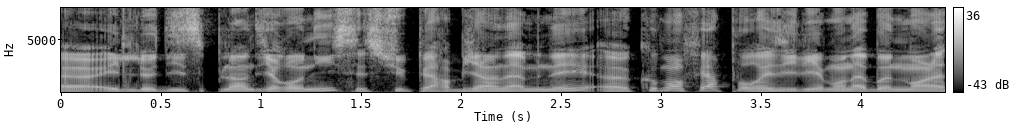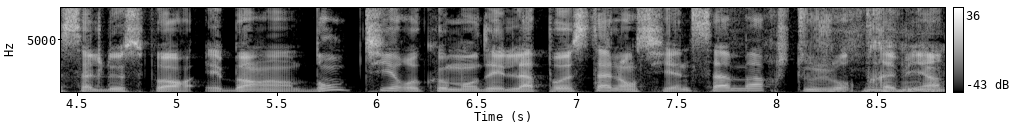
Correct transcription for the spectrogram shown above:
Euh, ils le disent plein d'ironie, c'est super bien amené. Euh, comment faire pour résilier mon abonnement à la salle de sport? Eh ben, un bon petit recommandé La Poste à l'ancienne, ça marche toujours très bien.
